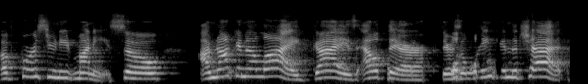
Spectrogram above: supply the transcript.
Of course, you need money. So I'm not going to lie, guys out there, there's a link in the chat.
